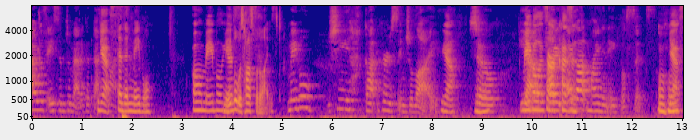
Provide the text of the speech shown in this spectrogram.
I was asymptomatic at that time. Yes. time. And then Mabel. Oh, Mabel. yes. Mabel was hospitalized. Mabel, she got hers in July. Yeah. So mm-hmm. Mabel yeah, is our I, cousin. I got mine in April 6th. Yes.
